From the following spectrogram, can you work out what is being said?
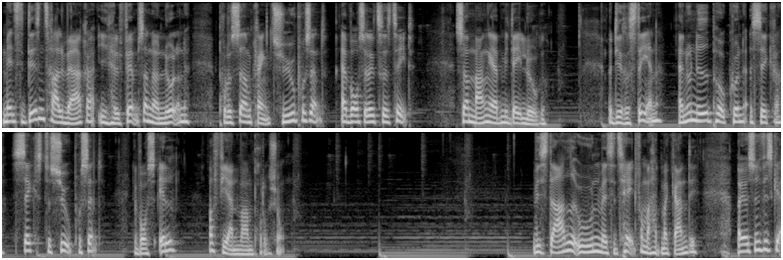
Mens de decentrale værker i 90'erne og 0'erne producerede omkring 20% af vores elektricitet, så er mange af dem i dag lukket. Og de resterende er nu nede på kun at sikre 6-7% af vores el- og fjernvarmeproduktion. Vi startede ugen med et citat fra Mahatma Gandhi, og jeg synes, vi skal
